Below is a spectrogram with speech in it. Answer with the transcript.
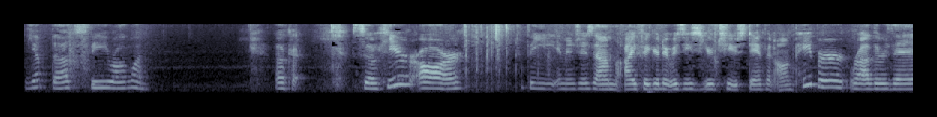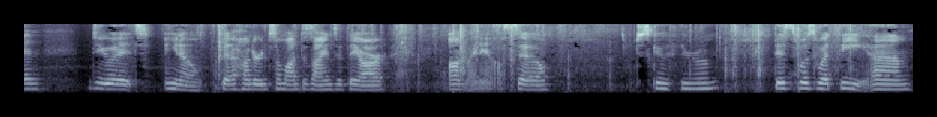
Yep, that's the wrong one. Okay, so here are the images. Um, I figured it was easier to stamp it on paper rather than do it, you know, the hundred some odd designs that they are on my nail. So, just go through them. This was what the, um,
